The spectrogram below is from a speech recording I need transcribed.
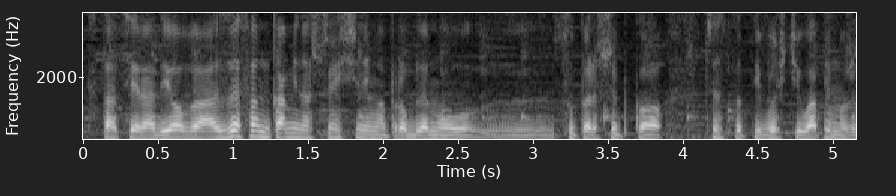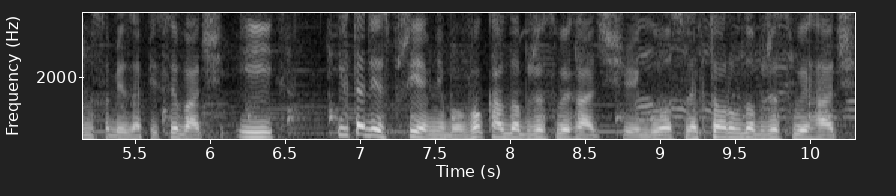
stacje radiowe, a z FM-kami na szczęście nie ma problemu. E, Super szybko częstotliwości łapie, możemy sobie zapisywać i, i wtedy jest przyjemnie, bo wokal dobrze słychać, głos lektorów dobrze słychać,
